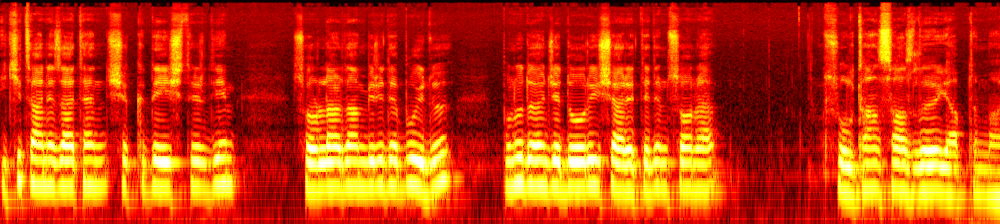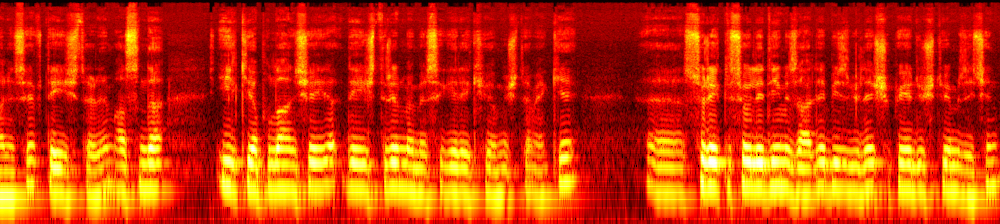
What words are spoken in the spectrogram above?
iki tane zaten şıkkı değiştirdiğim sorulardan biri de buydu. Bunu da önce doğru işaretledim. Sonra Sultan Sazlığı yaptım maalesef. Değiştirdim. Aslında ilk yapılan şey değiştirilmemesi gerekiyormuş demek ki. Ee, sürekli söylediğimiz halde biz bile şüpheye düştüğümüz için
